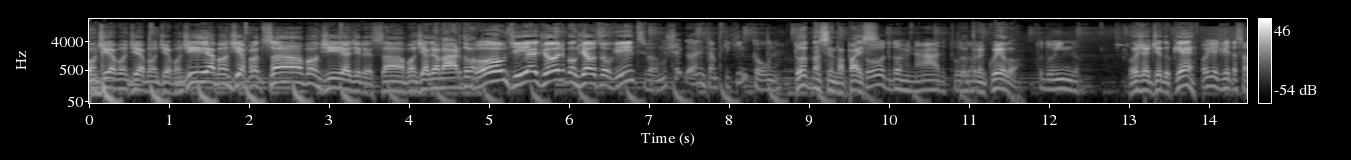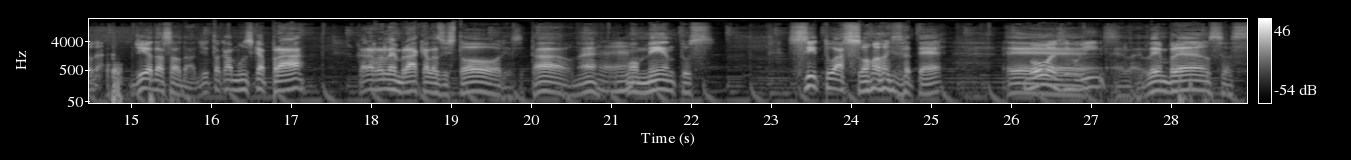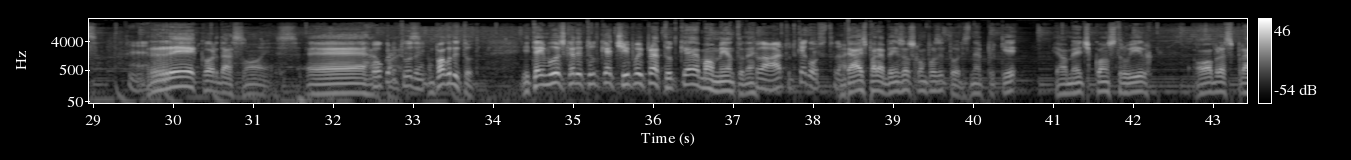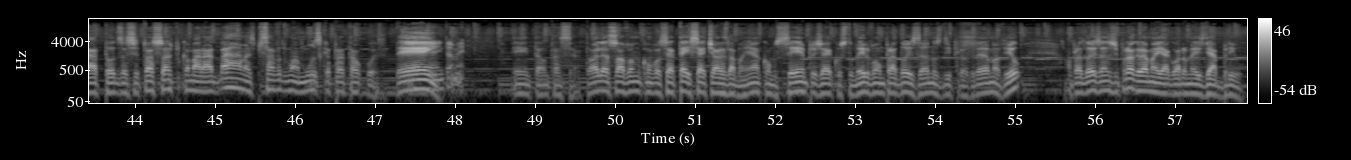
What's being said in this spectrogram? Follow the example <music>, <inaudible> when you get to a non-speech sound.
Bom dia, bom dia, bom dia, bom dia, bom dia, produção, bom dia, direção, bom dia, Leonardo. Bom dia, Johnny, bom dia aos ouvintes. Vamos chegando então, porque quintou, né? Tudo na Cinta Paz? Tudo dominado, tudo. Tudo tranquilo? Tudo indo. Hoje é dia do quê? Hoje é dia da saudade. Dia da saudade. De tocar música pra o cara relembrar aquelas histórias e tal, né? É. Momentos, situações <laughs> até. é, Boas e ruins. é, lembranças, É. recordações. É, Um pouco rapaz, de tudo, hein? Um pouco de tudo. E tem música de tudo que é tipo e pra tudo que é momento, né? Claro, tudo que é gosto. né? Aliás, parabéns aos compositores, né? Porque realmente construir obras para todas as situações, pro camarada, ah, mas precisava de uma música para tal coisa. Tem. Tem também. Então tá certo. Olha só, vamos com você até as 7 horas da manhã, como sempre, já é costumeiro. Vamos para dois anos de programa, viu? Vamos para dois anos de programa aí agora no mês de abril.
